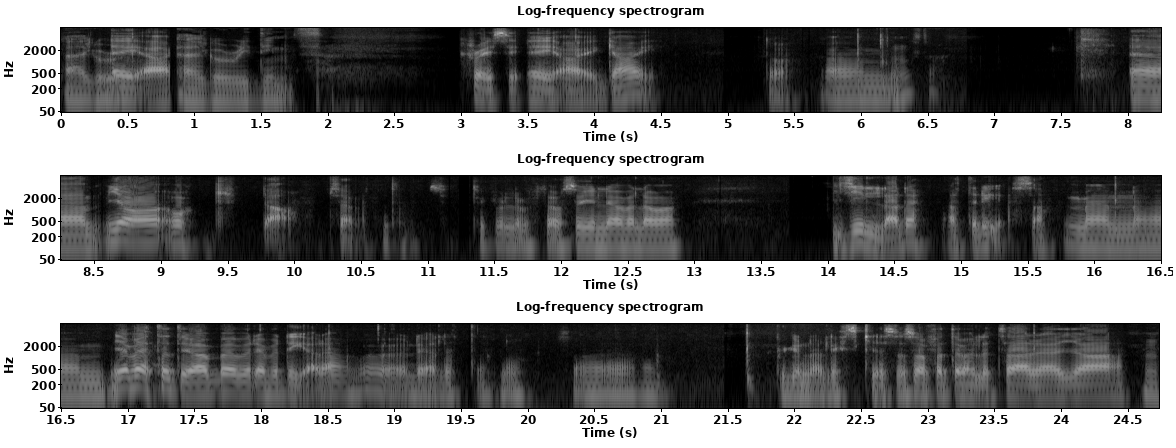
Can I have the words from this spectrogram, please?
Algor AI, algorithms. crazy AI guy. Då. Um, Just Ehm, ja, och ja, så jag vet inte. Så tycker väl, och så gillar jag väl att gillade att resa. Men ehm, jag vet inte, jag behöver revidera det lite nu. Så, på grund av livskris och så, för att det var lite så här, eh, jag Mm.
